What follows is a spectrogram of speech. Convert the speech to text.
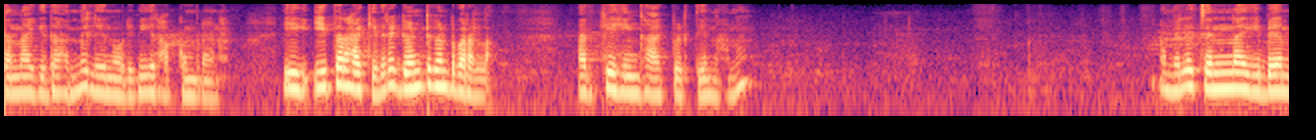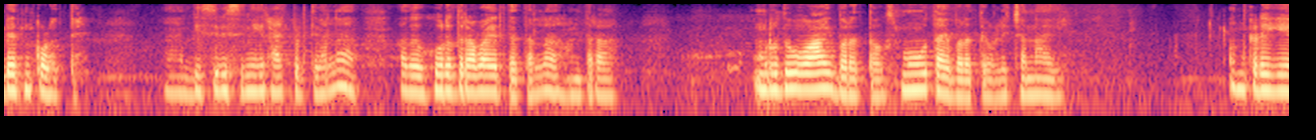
ಚೆನ್ನಾಗಿದೆ ಆದಮೇಲೆ ನೋಡಿ ನೀರು ಹಾಕ್ಕೊಂಬಿಡೋಣ ಈಗ ಈ ಥರ ಹಾಕಿದರೆ ಗಂಟು ಗಂಟು ಬರಲ್ಲ. ಅದಕ್ಕೆ ಹಿಂಗೆ ಹಾಕಿಬಿಡ್ತೀನಿ ನಾನು. ಆಮೇಲೆ ಚೆನ್ನಾಗಿ ಬೆ ಬಿಸಿ ಬಿಸಿ ನೀರು ಹಾಕಿಬಿಡ್ತೀವಲ್ಲ, ಅದು ಹುರಿದ ರವೆ ಇರ್ತೈತಲ್ಲ, ಒಂಥರ ಮೃದುವಾಗಿ ಬರುತ್ತೆ ಸ್ಮೂತಾಗಿ ಬರುತ್ತೆ ಒಳ್ಳೆ ಚೆನ್ನಾಗಿ. ಒಂದು ಕಡೆಗೆ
